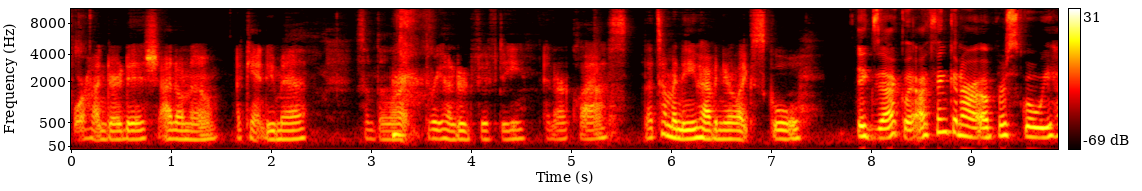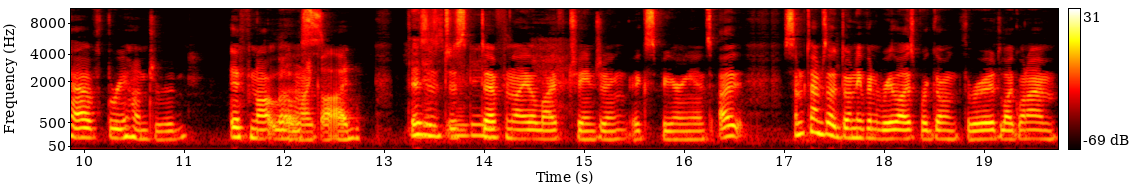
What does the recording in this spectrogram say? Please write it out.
400 ish. I don't know. I can't do math. Something like 350 in our class. That's how many you have in your like school. Exactly. I think in our upper school we have 300, if not less. Oh my god. This is just definitely a life changing experience. I sometimes I don't even realize we're going through it. Like when I'm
